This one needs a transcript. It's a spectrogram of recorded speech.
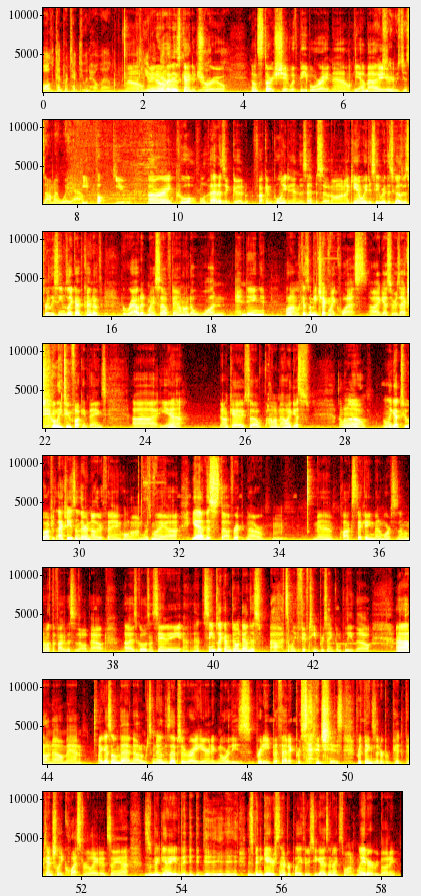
Alt can protect you in her realm. No, you know that now, is kind of true. Don't start shit with people right now. Yeah, I'm out of here. Actually, was just on my way out. He fuck you. Alright, cool. Well, that is a good fucking point to end this episode on. I can't wait to see where this goes. This really seems like I've kind of routed myself down onto one ending. Hold on, because let me check my quests. Uh, I guess there's actually only two fucking things. Uh, yeah. Okay, so, I don't know, I guess... I don't know. I only got two options. Actually, isn't there another thing? Hold on, where's my, uh... Yeah, this stuff. Rep uh, hmm. Man, clock sticking, metamorphosis. I don't know what the fuck this is all about. Uh, his goals insanity. Uh, it seems like I'm going down this. Oh, it's only 15% complete though. I don't know, man. I guess on that note, I'm just gonna end this episode right here and ignore these pretty pathetic percentages for things that are potentially quest related. So yeah, this has been this has been a Gator Snapper playthrough. See you guys in the next one. Later, everybody.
